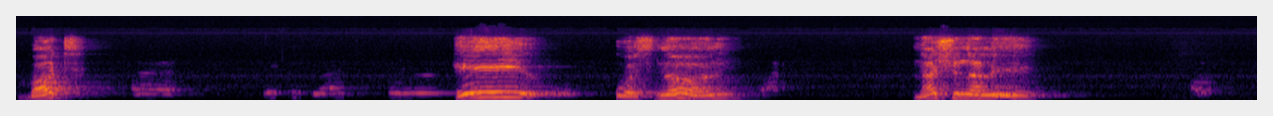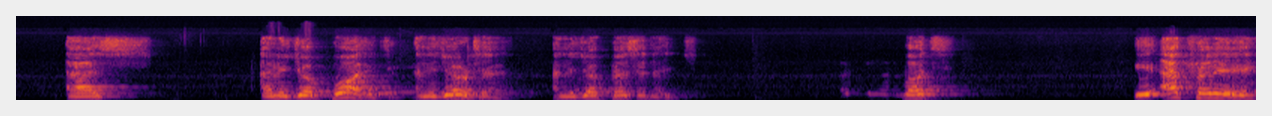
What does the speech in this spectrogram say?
but he was known nationally as an Ijaw poet, an Ijaw writer, an Ijaw personage. But he actually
